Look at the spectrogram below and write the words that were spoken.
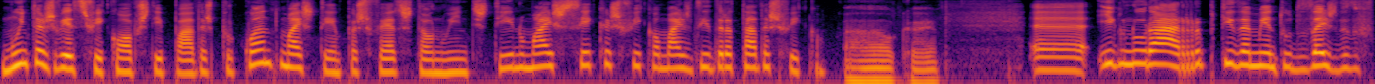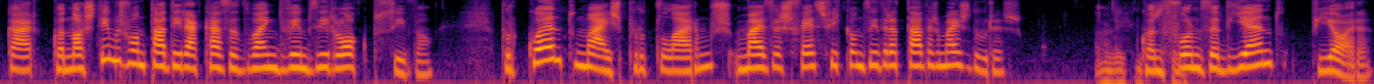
Muitas vezes ficam obstipadas, porque quanto mais tempo as fezes estão no intestino, mais secas ficam, mais desidratadas ficam. Ah, ok. Uh, ignorar repetidamente o desejo de defecar. Quando nós temos vontade de ir à casa de banho, devemos ir logo possível. Porque quanto mais protelarmos, mais as fezes ficam desidratadas, mais duras. Quando formos adiando, piora.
